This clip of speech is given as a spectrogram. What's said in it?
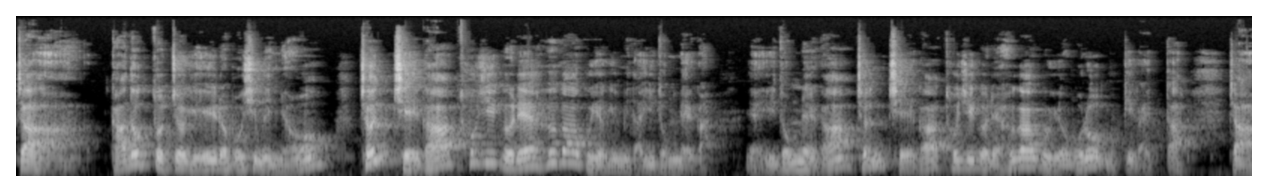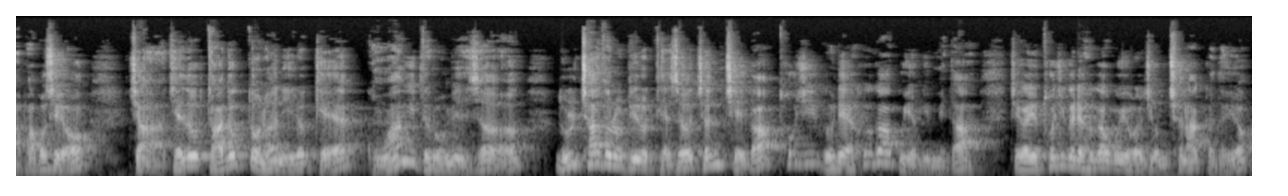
자, 가덕도 쪽이 보시면요. 전체가 토지거래 허가구역입니다. 이 동네가. 예, 이 동네가 전체가 토지거래 허가구역으로 묶기가 있다. 자, 봐보세요. 자, 제도, 다덕도는 이렇게 공항이 들어오면서 눌차도를 비롯해서 전체가 토지거래 허가구역입니다. 제가 이 토지거래 허가구역을 지금 쳐놨거든요.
